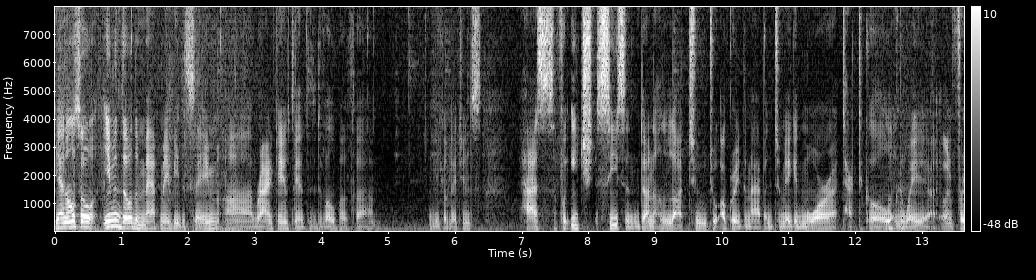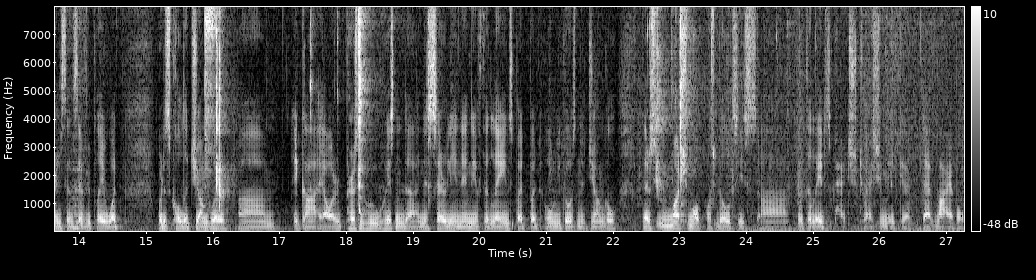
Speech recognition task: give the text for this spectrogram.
Yeah, and also even though the map may be the same, uh, Riot Games, the, the developer of um League of Legends, has for each season done a lot to, to upgrade the map and to make it more uh, tactical in the way. Uh, for instance, if you play what what is called a jungler, um, a guy or a person who, who isn't uh, necessarily in any of the lanes but but only goes in the jungle, there's much more possibilities uh, with the latest patch to actually make uh, that viable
